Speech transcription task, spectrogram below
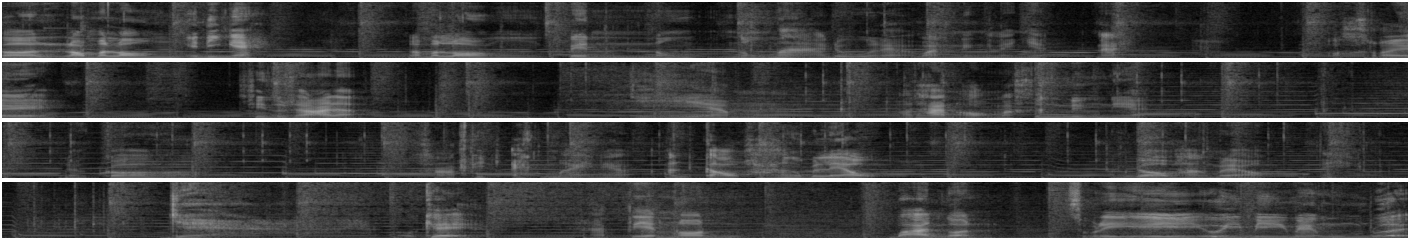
ก็เรามาลองไอ้นี่ไง เรามาลองเป็นน้องน้องหมาดูนะ วันหนึ่งอะไรเงี้ยนะโอเคชิ้นสุดท้ายแล้ว เยี่ยมเอาถ่านออกมาครึ่งหนึ่งเนี่ย แล้วก็ขาพิกแอคใหม่เนี่ยอันเก่าพังไปแล้ว อันเก่าพังไปแล้วนี่แย่โอเค หาเตียงนอน บ้านก่อนสวัสดีอุ้ยมีแมงมุมด้วย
